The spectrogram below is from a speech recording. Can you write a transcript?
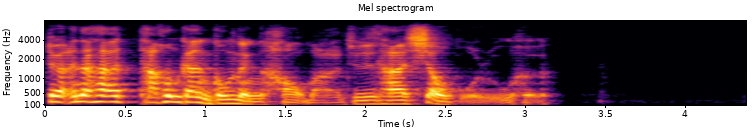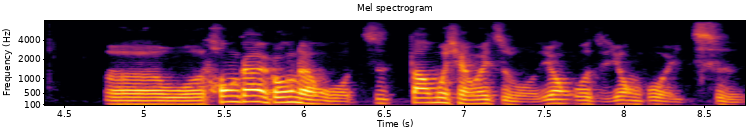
对啊，那它它烘干的功能好吗？就是它效果如何？呃，我烘干的功能我知到目前为止我用我只用过一次，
